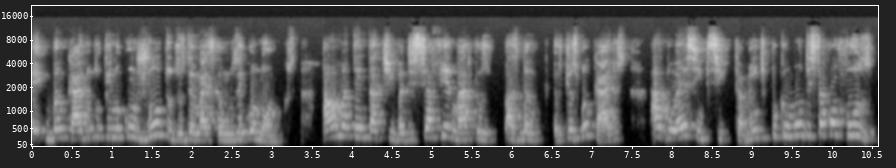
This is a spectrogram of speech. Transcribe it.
é, bancário do que no conjunto dos demais ramos econômicos. Há uma tentativa de se afirmar que os, ban que os bancários adoecem psiquicamente porque o mundo está confuso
